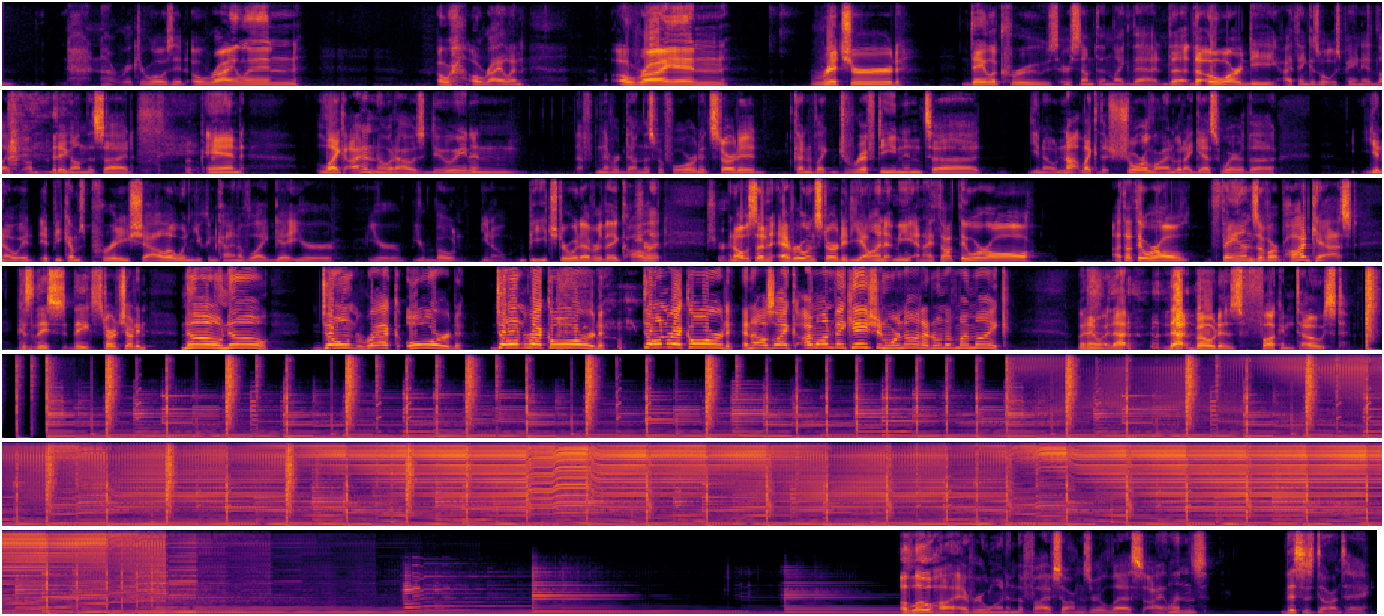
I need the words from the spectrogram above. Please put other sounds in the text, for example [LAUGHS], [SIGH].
not Richter. What was it? O'Rylan. O- O'Rylan. Orion Richard De La Cruz or something like that. The the ORD I think is what was painted like [LAUGHS] big on the side, and like I didn't know what I was doing, and I've never done this before, and it started kind of like drifting into you know not like the shoreline, but I guess where the you know it, it becomes pretty shallow when you can kind of like get your your your boat you know beached or whatever they call Sure. it. Sure. and all of a sudden everyone started yelling at me and i thought they were all i thought they were all fans of our podcast because mm-hmm. they s they started shouting no no don't wreck ord. Don't wreck ord. [LAUGHS] Don't wreck ord. And i was like i'm on vacation. We're not. I don't have my mic. But anyway that that boat is fucking toast Aloha, everyone in the Five Songs or Less Islands. This is Dante,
